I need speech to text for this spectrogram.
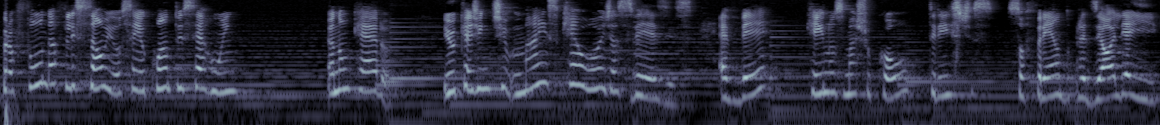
profunda aflição e eu sei o quanto isso é ruim. Eu não quero. E o que a gente mais quer hoje, às vezes, é ver quem nos machucou tristes, sofrendo, para dizer: olha aí.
